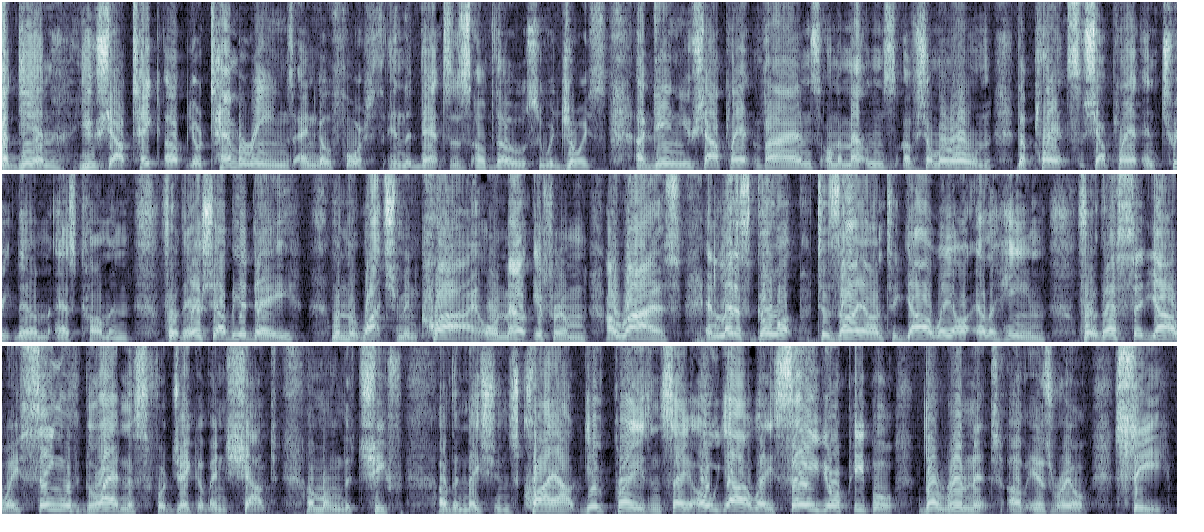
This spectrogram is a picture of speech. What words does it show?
Again, you shall take up your tambourines and go forth in the dances of those who rejoice. Again, you shall plant vines on the mountains of Shomron. The plants shall plant and treat them as common. For there shall be a day when the watchmen cry on Mount Ephraim, Arise, and let us go up to Zion to Yahweh our Elohim. For thus said Yahweh, Sing with gladness for Jacob and shout among the chief of the nations. Cry out, give praise, and say, O Yahweh, save your people, the remnant of Israel. See,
